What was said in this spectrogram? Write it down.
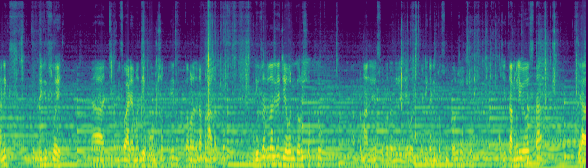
अनेक पद्धतीची सोय या चिटणीस वाड्यामध्ये होऊ शकते. मुक्कामाला जर आपण आलात तर. दिवसासुद्धा तिथे जेवण करू शकतो. आणलेले सोबत आणलेले जेवण त्या ठिकाणी बसून करू शकतो. अशी चांगली व्यवस्था त्या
